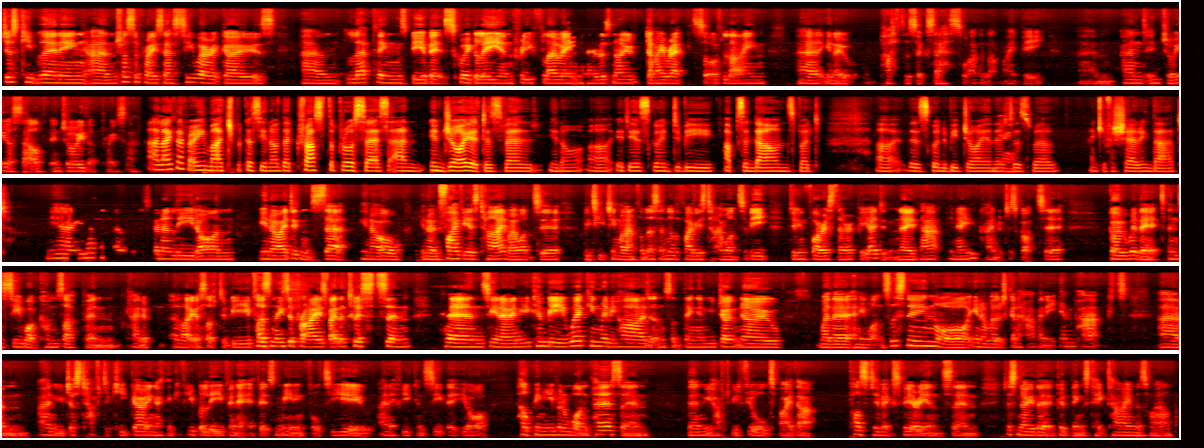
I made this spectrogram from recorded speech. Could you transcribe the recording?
just keep learning and trust the process see where it goes um, let things be a bit squiggly and free flowing you know, there's no direct sort of line uh, you know path to success whatever that might be um, and enjoy yourself, enjoy the process. I like that very much because, you know, that trust the process and enjoy it as well. You know, uh, it is going to be ups and downs, but uh, there's going to be joy in yeah. it as well. Thank you for sharing that. Yeah, you never know what's going to lead on. You know, I didn't set, you know, oh, you know, in five years' time, I want to be teaching mindfulness. Another five years' time, I want to be doing forest therapy. I didn't know that. You know, you kind of just got to go with it and see what comes up and kind of allow yourself to be pleasantly surprised by the twists and turns, you know, and you can be working really hard on something and you don't know whether anyone's listening or you know whether it's going to have any impact um, and you just have to keep going i think if you believe in it if it's meaningful to you and if you can see that you're helping even one person then you have to be fueled by that positive experience and just know that good things take time as well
